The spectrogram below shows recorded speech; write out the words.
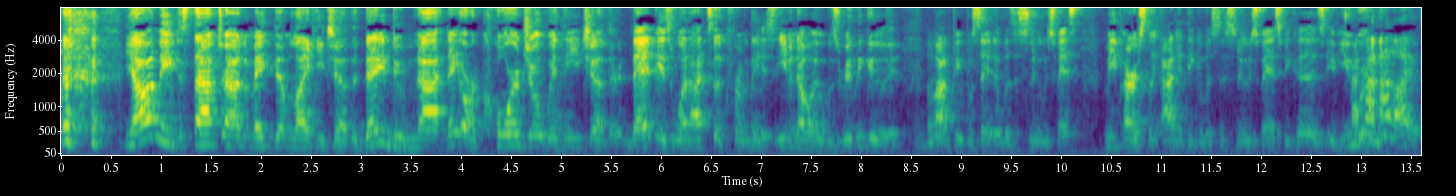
Y'all need to stop trying to make them like each other. They do not. They are cordial with mm-hmm. each other. That is what I took from this. Even though it was really good, mm-hmm. a lot of people said it was a snooze fest. Me personally, I didn't think it was a snooze fest because if you I were, my life.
